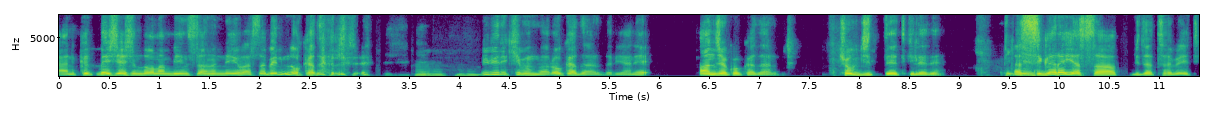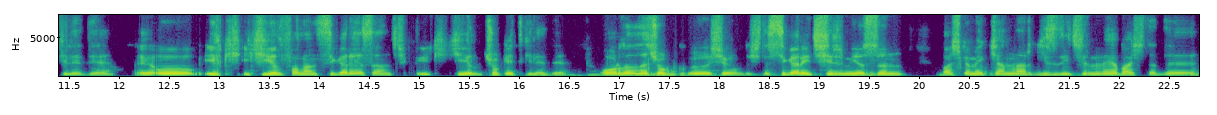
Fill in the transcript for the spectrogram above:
Yani 45 yaşında olan bir insanın neyi varsa benim de o kadar. bir birikimim var o kadardır yani. Ancak o kadardır. Çok ciddi etkiledi. Peki. Ya, sigara yasağı bir de tabii etkiledi. E, o ilk iki yıl falan sigara yasağının çıktı ilk iki yıl çok etkiledi. Orada da çok e, şey oldu işte sigara içirmiyorsun. Başka mekanlar gizli içirmeye başladı.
